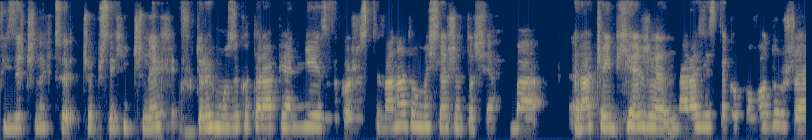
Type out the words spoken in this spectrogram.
fizycznych, czy, czy psychicznych, w których muzykoterapia nie jest wykorzystywana, to myślę, że to się chyba raczej bierze na razie z tego powodu, że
